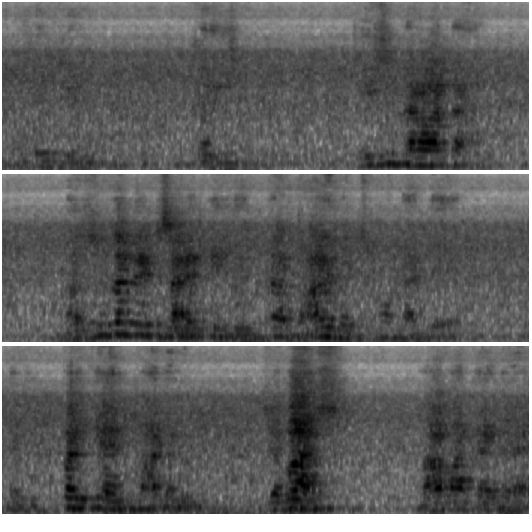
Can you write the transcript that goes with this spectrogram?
ప్రజెంట్ చేయడం జరిగింది. చేసిన తర్వాత మధుసూదన్ రెడ్డి సార్కి ఎంత బాగా మెచ్చుకుందంటే నేను ఇప్పటికీ ఆయన మాటలు. జబాష్ బాగా మాట్లాడారా?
